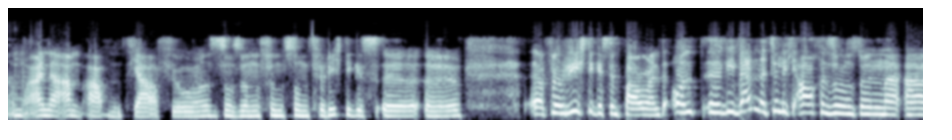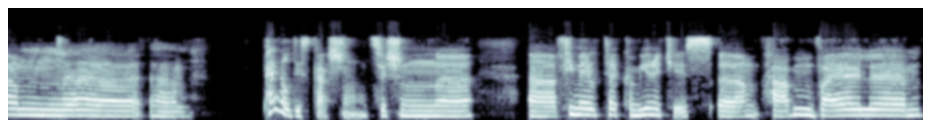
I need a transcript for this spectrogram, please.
Eine am Abend, ja, für so, so, für, so für richtiges, äh, äh, für richtiges Empowerment. Und äh, wir werden natürlich auch so, so ein ähm, äh, äh, Panel-Discussion zwischen äh, äh, Female Tech Communities äh, haben, weil ähm,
